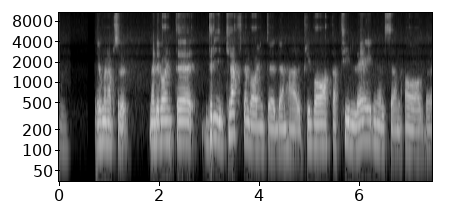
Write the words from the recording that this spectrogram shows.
Mm. Jo men absolut. Men det var inte, drivkraften var inte den här privata tillägnelsen av,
